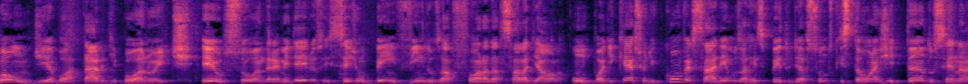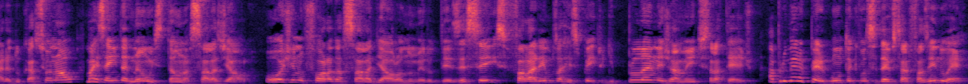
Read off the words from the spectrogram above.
Bom dia, boa tarde, boa noite. Eu sou André Medeiros e sejam bem-vindos a Fora da Sala de Aula, um podcast onde conversaremos a respeito de assuntos que estão agitando o cenário educacional, mas ainda não estão nas salas de aula. Hoje, no Fora da Sala de Aula número 16, falaremos a respeito de planejamento estratégico. A primeira pergunta que você deve estar fazendo é:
